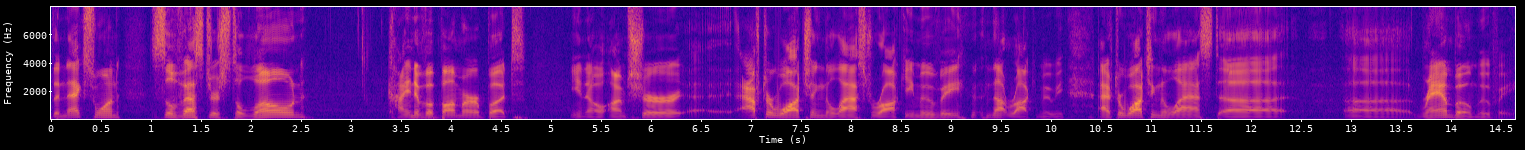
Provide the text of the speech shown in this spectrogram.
the next one, Sylvester Stallone, kind of a bummer, but you know, I'm sure uh, after watching the last Rocky movie, not Rocky movie, after watching the last uh, uh, Rambo movie,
